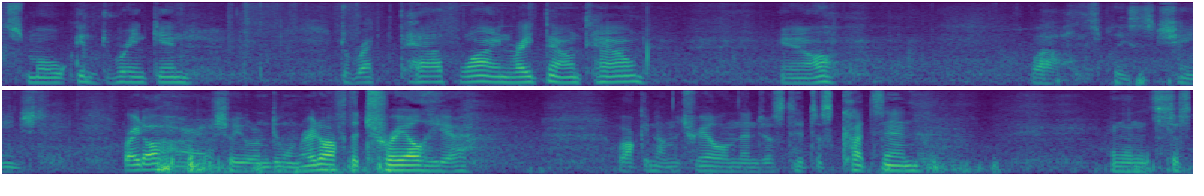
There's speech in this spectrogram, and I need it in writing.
smoking, drinking, direct path line right downtown. You know, wow, this place has changed. Right off, all right, I'll show you what I'm doing. Right off the trail here, walking down the trail, and then just it just cuts in, and then it's just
